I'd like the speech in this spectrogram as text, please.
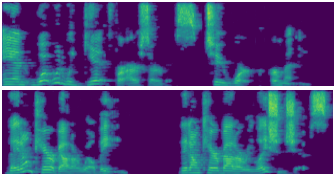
And what would we get for our service to work or money? They don't care about our well-being. They don't care about our relationships.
